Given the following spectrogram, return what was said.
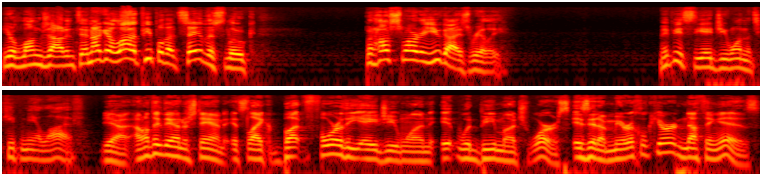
your lungs out into. And I get a lot of people that say this, Luke. But how smart are you guys really? Maybe it's the AG1 that's keeping me alive. Yeah, I don't think they understand. It's like, but for the AG1, it would be much worse. Is it a miracle cure? Nothing is.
